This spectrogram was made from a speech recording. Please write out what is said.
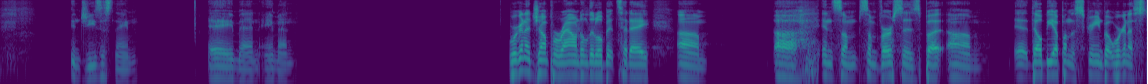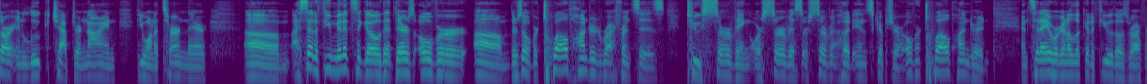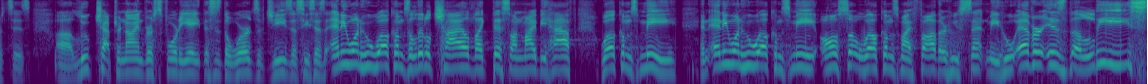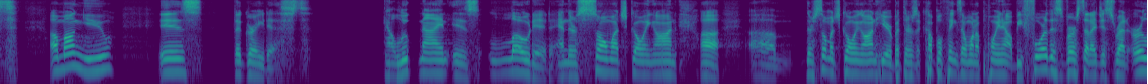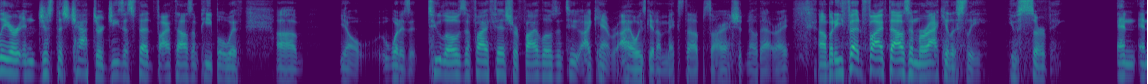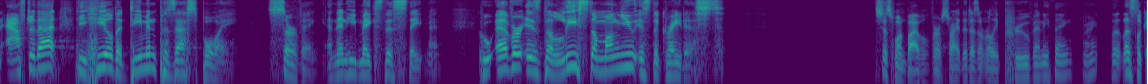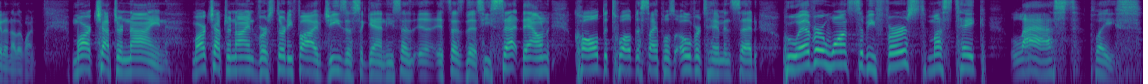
In Jesus' name, amen. Amen. We're going to jump around a little bit today um, uh, in some, some verses, but um, Uh, they'll be up on the screen. But we're going to start in Luke chapter 9, if you want to turn there. Um, I said a few minutes ago that there's over um, there's over 1,200 references to serving or service or servanthood in Scripture. Over 1,200, and today we're going to look at a few of those references. Uh, Luke chapter 9, verse 48. This is the words of Jesus. He says, "Anyone who welcomes a little child like this on my behalf welcomes me, and anyone who welcomes me also welcomes my Father who sent me. Whoever is the least among you is the greatest." Now, Luke 9 is loaded, and there's so much going on. Uh, um, there's so much going on here, but there's a couple things I want to point out. Before this verse that I just read earlier in just this chapter, Jesus fed 5,000 people with, uh, you know, what is it, two loaves and five fish or five loaves and two? I can't, I always get them mixed up. Sorry, I should know that, right? Uh, but he fed 5,000 miraculously. He was serving. And, and after that, he healed a demon possessed boy serving. And then he makes this statement Whoever is the least among you is the greatest. It's just one Bible verse, right? That doesn't really prove anything, right? Let's look at another one. Mark chapter 9. Mark chapter 9, verse 35. Jesus again, he says, uh, it says this He sat down, called the 12 disciples over to him, and said, Whoever wants to be first must take last place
